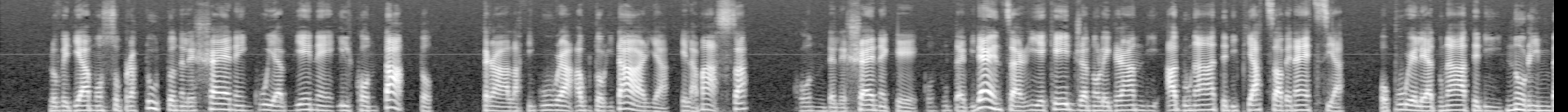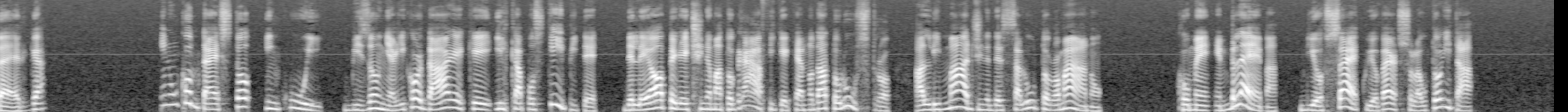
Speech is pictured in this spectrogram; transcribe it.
lo vediamo soprattutto nelle scene in cui avviene il contatto tra la figura autoritaria e la massa, con delle scene che con tutta evidenza riecheggiano le grandi adunate di Piazza Venezia oppure le adunate di Norimberga, in un contesto in cui bisogna ricordare che il capostipite delle opere cinematografiche che hanno dato lustro all'immagine del saluto romano come emblema di ossequio verso l'autorità,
